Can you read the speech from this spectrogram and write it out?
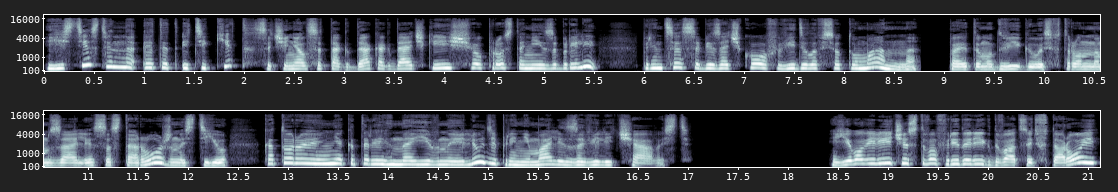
Естественно, этот этикет сочинялся тогда, когда очки еще просто не изобрели. Принцесса без очков видела все туманно, поэтому двигалась в тронном зале с осторожностью, которую некоторые наивные люди принимали за величавость. Его Величество Фредерик XXII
